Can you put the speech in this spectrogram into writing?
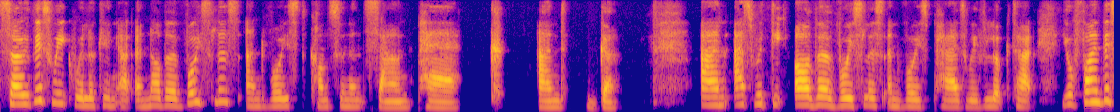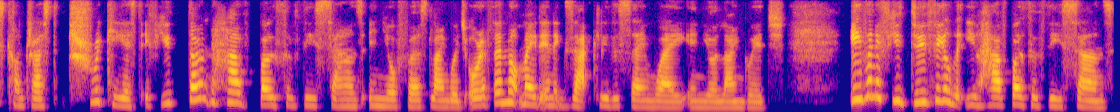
So this week we're looking at another voiceless and voiced consonant sound pair, k and g. And as with the other voiceless and voiced pairs we've looked at, you'll find this contrast trickiest if you don't have both of these sounds in your first language or if they're not made in exactly the same way in your language even if you do feel that you have both of these sounds,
